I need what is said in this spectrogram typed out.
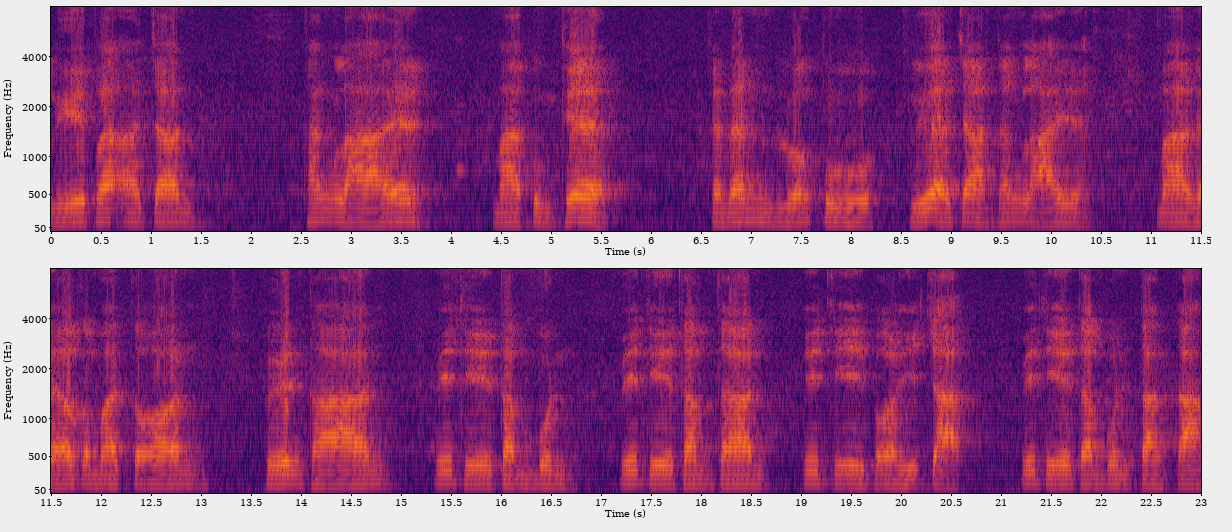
หรือพระอาจารย์ทั้งหลายมากรุงเทพฉะนั้นหลวงปู่หรืออาจารย์ทั้งหลายเนี่ยมาแล้วก็มาสอน พื้นฐาน วิธีทำบุญ วิธีทำทาน วิธีบริจาค วิธีทำบุญต่าง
